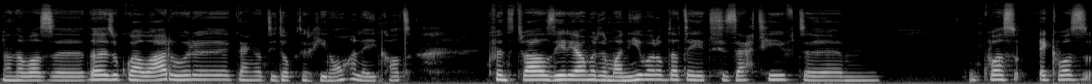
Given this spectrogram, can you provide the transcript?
En dat, was, uh, dat is ook wel waar hoor. Uh, ik denk dat die dokter geen ongelijk had. Ik vind het wel zeer jammer de manier waarop dat hij het gezegd heeft. Um, ik, was, ik was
